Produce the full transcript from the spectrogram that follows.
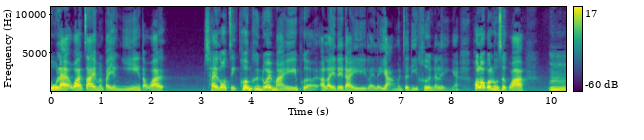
รู้แหละว่าใจมันไปอย่างนี้ แต่ว่าใช้ logic เพิ่มขึ้นด้วยไหมเผื่ออะไรใด ๆ หลาย ๆ อย่างมันจะดีขึ้นอะไรอย่างเงี้ยเพราะเราก็รู้สึกว่า อืม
